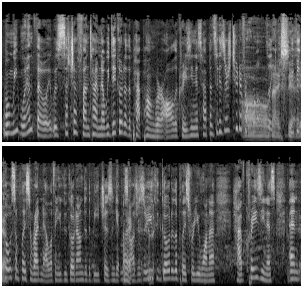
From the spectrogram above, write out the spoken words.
when we went though, it was such a fun time. Now we did go to the Patpong where all the craziness happens because there's two different Oh, worlds. Like nice. you Yeah, could yeah. go someplace and ride an elephant. You could go down to the beaches and get Right. massages, or you And- could go to the place where you want to have craziness. And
